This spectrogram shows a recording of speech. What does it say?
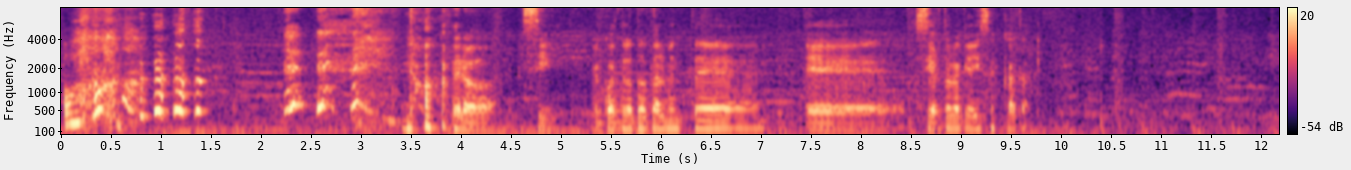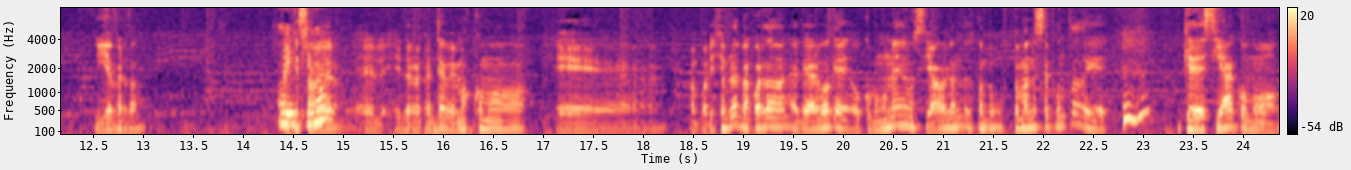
Oh, No, pero sí, encuentro totalmente eh, cierto lo que dices, Cata. Y es verdad. Hay que saber, el- de repente vemos como, eh, por ejemplo, me acuerdo de algo que, como un enunciado hablando, tomando ese punto de que decía como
